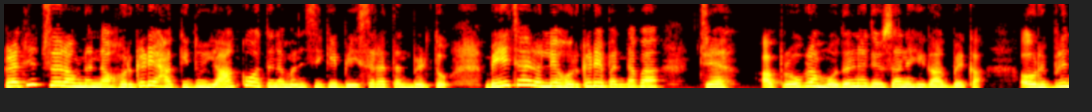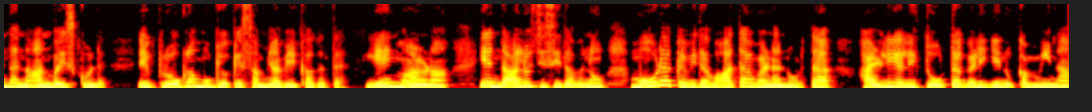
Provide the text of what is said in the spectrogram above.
ಪ್ರದೀಪ್ ಸರ್ ಅವನನ್ನು ಹೊರಗಡೆ ಹಾಕಿದ್ದು ಯಾಕೋ ಆತನ ಮನಸ್ಸಿಗೆ ಬೇಸರ ತಂದುಬಿಡ್ತು. ಬೇಜಾರಲ್ಲೇ ಹೊರಗಡೆ ಬಂದವ? ಛೇ, ಆ ಪ್ರೋಗ್ರಾಮ್ ಮೊದಲನೇ ದಿವಸನೇ ಹೀಗಾಗಬೇಕಾ? ಅವರಿಬ್ಬರಿಂದ ನಾನು ಬಯಸ್ಕೊಂಡೆ ಈ ಪ್ರೋಗ್ರಾಮ್ ಮುಗಿಯೋಕ್ಕೆ ಸಮಯ ಬೇಕಾಗತ್ತೆ. ಏನು ಮಾಡೋಣ? ಎಂದಾಲೋಚಿಸಿದವನು ಮೋಡ ಕವಿದ ವಾತಾವರಣ ನೋಡ್ತಾ, ಹಳ್ಳಿಯಲ್ಲಿ ತೋಟಗಳಿಗೇನು ಕಮ್ಮಿನಾ?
